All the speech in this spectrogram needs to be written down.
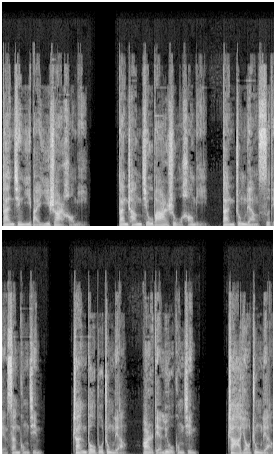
弹径一百一十二毫米。弹长九百二十五毫米，弹重量四点三公斤，战斗部重量二点六公斤，炸药重量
